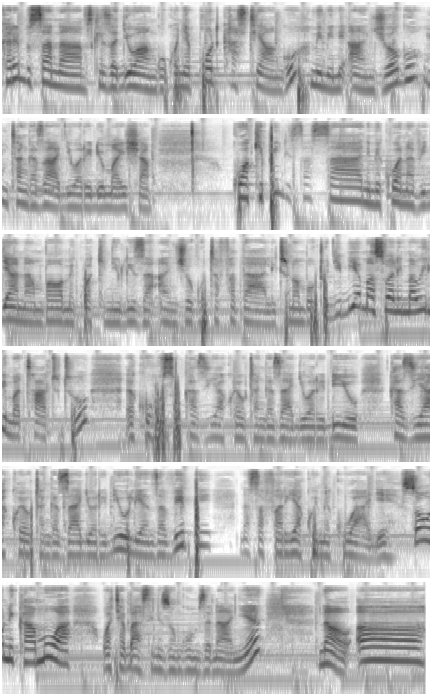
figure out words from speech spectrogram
Karibu sana msikilizaji wangu kwenye podcast yangu. Mimi ni anjogu mtangazaji wa redio maisha kwa kipindi sasa nimekuwa na vijana ambao wamekuwa wakiniuliza anjogu tafadhali tunaomba utujibie maswali mawili matatu tu eh, kuhusu kazi yako ya utangazaji wa redio. Kazi yako ya utangazaji wa redio ulianza vipi na safari yako imekuwaje? So nikaamua wacha basi nizungumze nanyi eh? uh,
